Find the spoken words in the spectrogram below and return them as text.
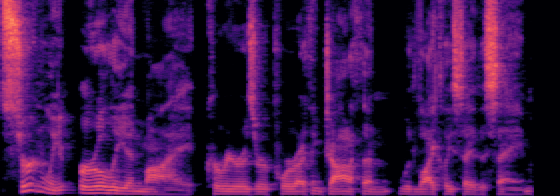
certainly early in my career as a reporter, I think Jonathan would likely say the same,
